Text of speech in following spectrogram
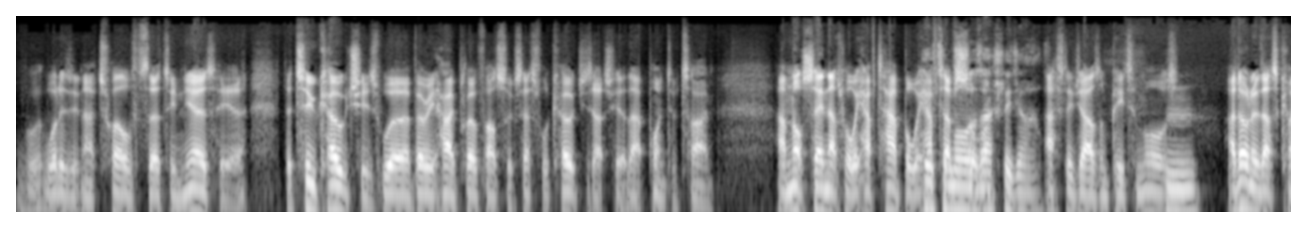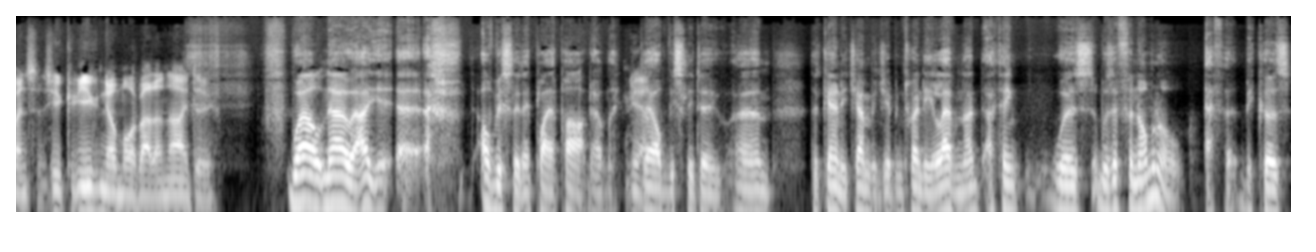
what is it now, 12, 13 years here, the two coaches were very high profile, successful coaches actually at that point of time. I'm not saying that's what we have to have, but we Peter have to have Moores, someone, Ashley Giles. Ashley Giles and Peter Moores. Mm. I don't know if that's coincidence. You you know more about than I do. Well, no. I, uh, obviously, they play a part, don't they? Yeah. They obviously do. Um, the county championship in 2011, I, I, think, was was a phenomenal effort because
